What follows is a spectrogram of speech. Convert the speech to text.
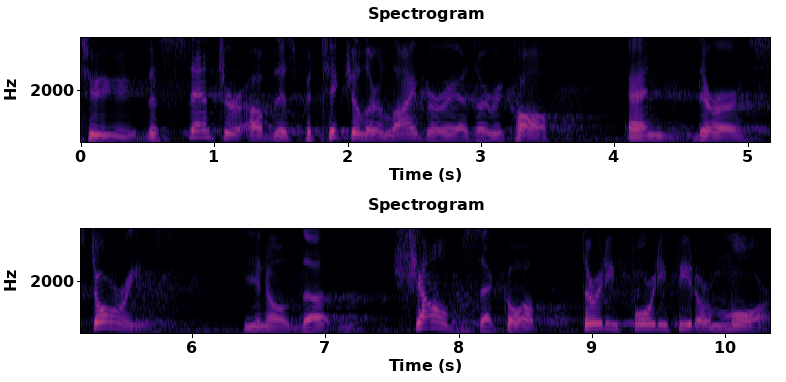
to the center of this particular library, as I recall, and there are stories, you know, the shelves that go up 30, 40 feet or more.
